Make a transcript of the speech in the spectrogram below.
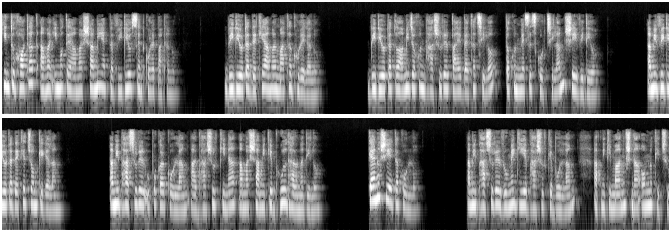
কিন্তু হঠাৎ আমার ইমতে আমার স্বামী একটা ভিডিও সেন্ড করে পাঠালো। ভিডিওটা দেখে আমার মাথা ঘুরে গেল। ভিডিওটা তো আমি যখন ভাসুরের পায়ে ব্যথা ছিল, তখন মেসেজ করছিলাম সেই ভিডিও। আমি ভিডিওটা দেখে চমকে গেলাম। আমি ভাসুরের উপকার করলাম আর ভাসুর কিনা আমার স্বামীকে ভুল ধারণা দিল। কেন সে এটা করল? আমি ভাসুরের রুমে গিয়ে ভাসুরকে বললাম, আপনি কি মানুষ না অন্য কিছু?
